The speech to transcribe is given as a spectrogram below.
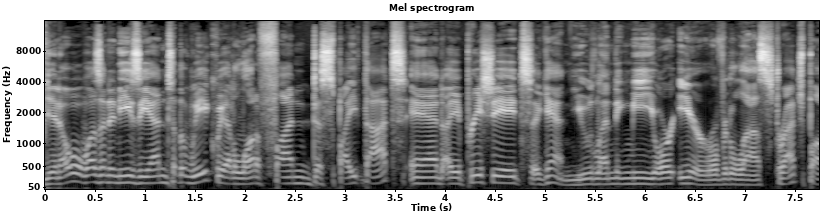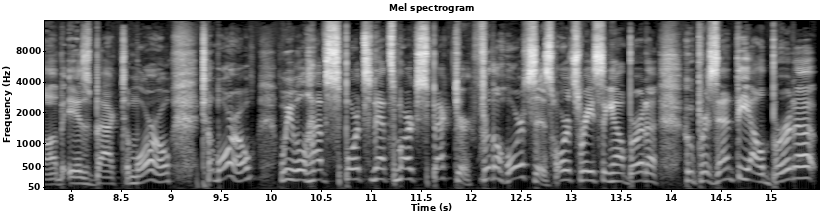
you know, it wasn't an easy end to the week. We had a lot of fun despite that. And I appreciate, again, you lending me your ear over the last stretch. Bob is back tomorrow. Tomorrow, we will have Sportsnet's Mark Spector for the horses, Horse Racing Alberta, who present the Alberta,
